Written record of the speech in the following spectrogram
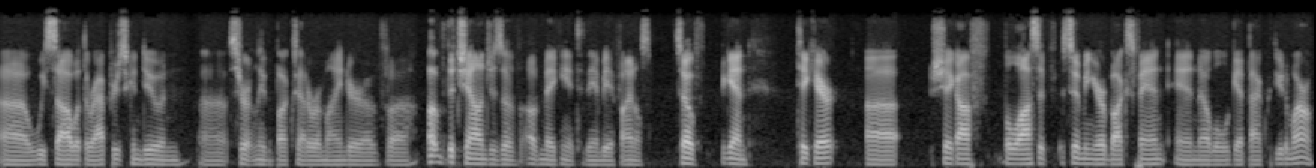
uh, we saw what the Raptors can do, and uh, certainly the Bucks had a reminder of uh, of the challenges of, of making it to the NBA Finals. So again, take care, uh, shake off the loss, if, assuming you're a Bucks fan, and we'll get back with you tomorrow.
